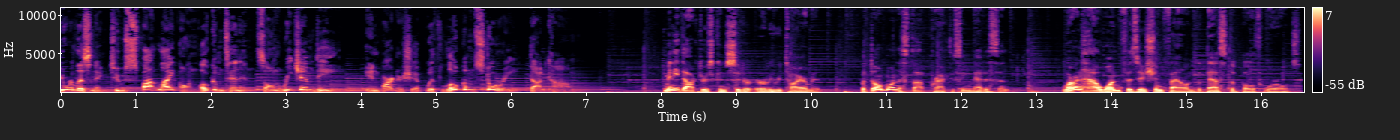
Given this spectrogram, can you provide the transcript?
You're listening to Spotlight on Locum Tenens on ReachMD in partnership with locumstory.com. Many doctors consider early retirement, but don't want to stop practicing medicine. Learn how one physician found the best of both worlds.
